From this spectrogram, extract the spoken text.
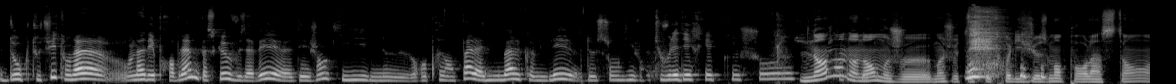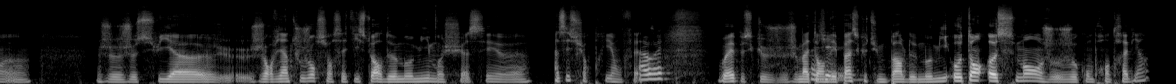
Donc tout de suite, on a, on a des problèmes parce que vous avez euh, des gens qui ne représentent pas l'animal comme il est de son vivant. Tu voulais dire quelque chose? Non, non, non, non, moi je, moi je t'écoute religieusement pour l'instant. Je, suis, euh, je, reviens toujours sur cette histoire de momie. Moi, je suis assez, euh, assez surpris en fait. Ah ouais? Ouais, parce que je, je m'attendais pas à ce que tu me parles de momie. Autant ossement, je, comprends très bien,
